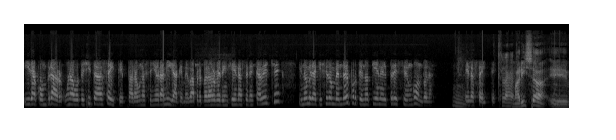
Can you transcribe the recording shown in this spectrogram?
ir a comprar una botellita de aceite para una señora amiga que me va a preparar berenjenas en escabeche y no me la quisieron vender porque no tiene el precio en góndola. Mm. el aceite. Marisa, eh,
